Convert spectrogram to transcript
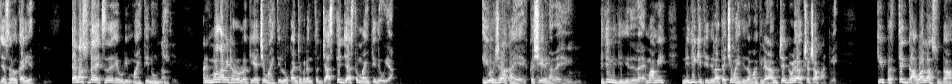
जे सहकारी आहेत त्यांना सुद्धा याचं एवढी माहिती नव्हती. आणि मग आम्ही ठरवलं की याची माहिती लोकांच्यापर्यंत जास्तीत जास्त माहिती देऊया. ही योजना काय आहे? कशी येणार आहे किती निधी दिलेला आहे? मग आम्ही निधी किती दिला त्याची माहिती जमा केली आमचे डोळे अक्षरशः फाटले. की प्रत्येक गावाला सुद्धा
